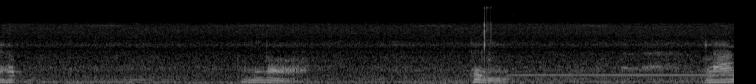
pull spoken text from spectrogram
นะครับอันนี้ก็เพิ่งล้าง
